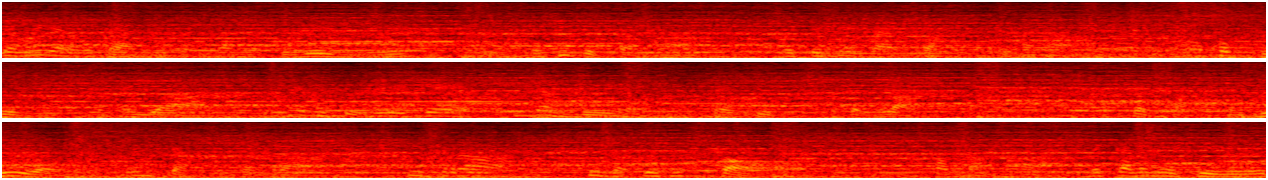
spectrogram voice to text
สิ่งที่ทำให้ยานอกาศในตำนานคูรีนี้เป็นที่จดจำนั้นไม่ใช่แค่การปรับขนาดต้องควบคุมในยานให้มันอยู่ได้แค่ที่นั่งเดีแต่จุดประสงค์หลักกฎหมายด้วยเนื่องจากเป็นตำราที่สร้างขึ้นมาเพื่อทดสอบความสามารถในการดำเนินชีวิต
